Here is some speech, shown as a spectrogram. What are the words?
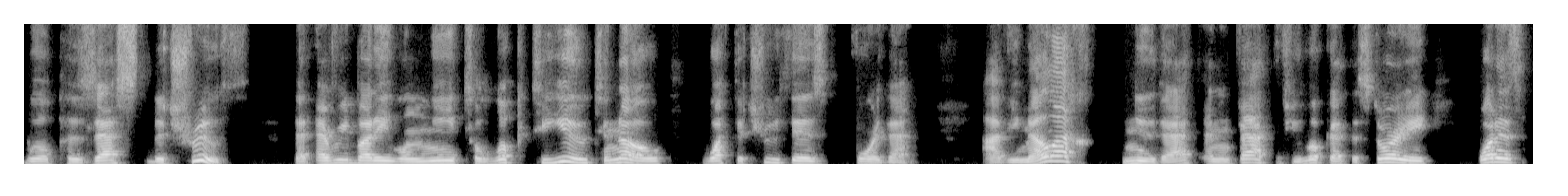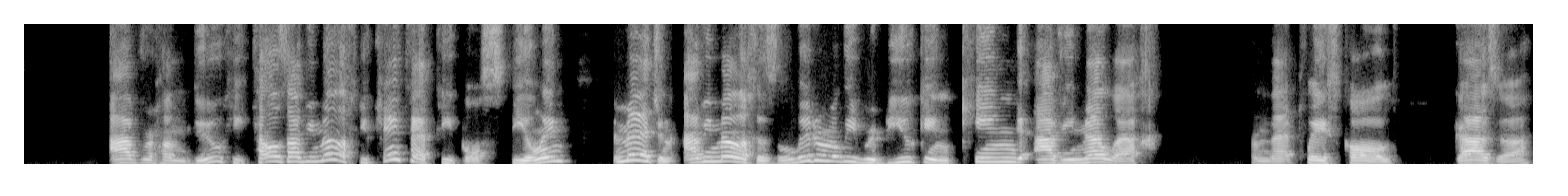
will possess the truth that everybody will need to look to you to know what the truth is for them. Avimelech knew that. And in fact, if you look at the story, what does Abraham do? He tells Avimelech, you can't have people stealing Imagine Avimelech is literally rebuking King Avimelech from that place called Gaza.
